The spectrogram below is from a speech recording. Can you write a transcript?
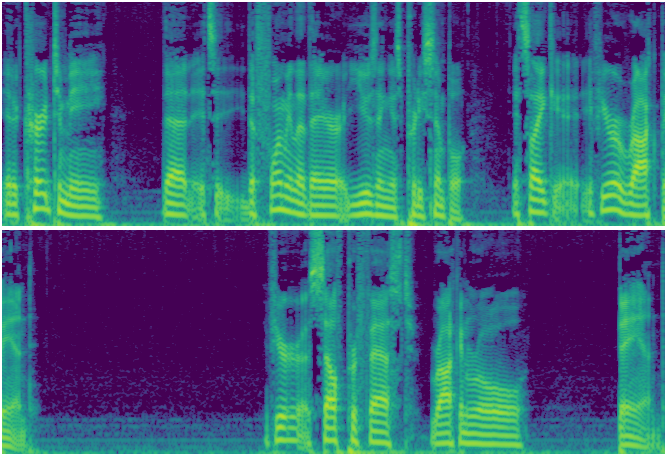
it occurred to me that it's the formula they're using is pretty simple. It's like if you're a rock band, if you're a self-professed rock and roll band,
